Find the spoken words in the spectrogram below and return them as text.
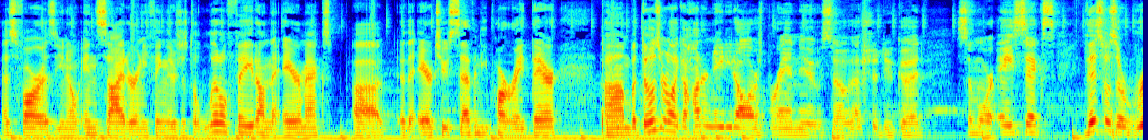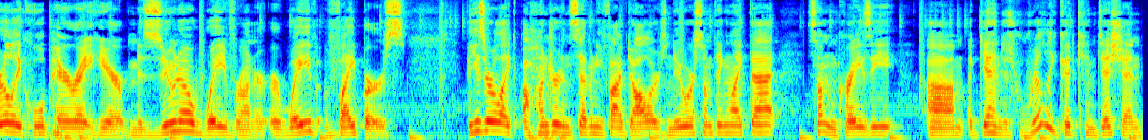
as far as, you know, inside or anything. There's just a little fade on the Air Max, uh, the Air 270 part right there. Um, but those are like $180 brand new, so that should do good. Some more Asics. This was a really cool pair right here. Mizuno Wave Runner, or Wave Vipers. These are like $175 new or something like that. Something crazy. Um, again, just really good condition.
